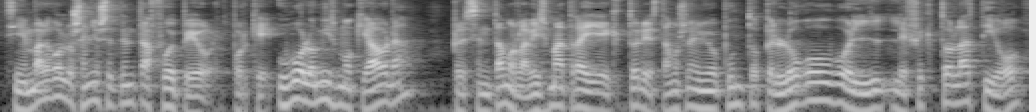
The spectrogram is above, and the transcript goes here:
Sin embargo, los años 70 fue peor, porque hubo lo mismo que ahora, presentamos la misma trayectoria, estamos en el mismo punto, pero luego hubo el, efecto látigo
